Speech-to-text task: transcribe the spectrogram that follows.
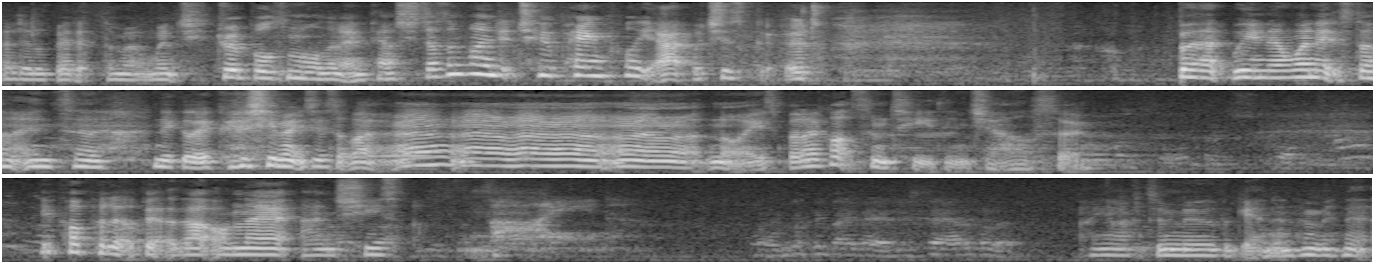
a little bit at the moment. She dribbles more than anything else. She doesn't find it too painful yet, which is good. But we know when it's starting to niggle because she makes this like noise. But I got some teething gel, so you pop a little bit of that on there and she's fine. I'm going to have to move again in a minute.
